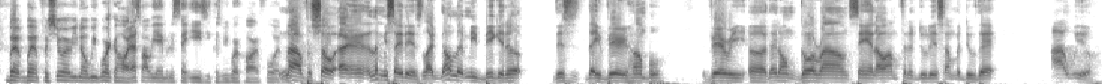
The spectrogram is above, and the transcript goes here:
but but for sure, you know, we working hard. That's why we able to say easy because we work hard for it. No, for sure. Uh, let me say this: like, don't let me big it up. This is they very humble, very. uh They don't go around saying, "Oh, I'm finna do this. I'm gonna do that." I will.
